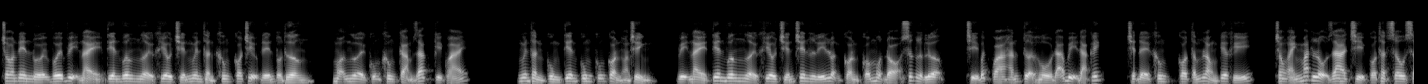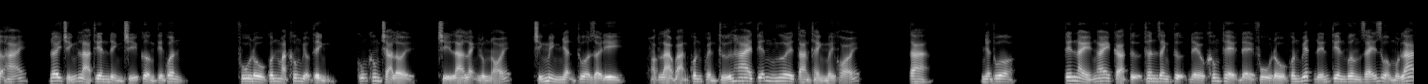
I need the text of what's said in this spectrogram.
cho nên đối với vị này tiên vương người khiêu chiến nguyên thần không có chịu đến tổn thương, mọi người cũng không cảm giác kỳ quái nguyên thần cùng tiên cung cũng còn hoàn chỉnh, vị này tiên vương người khiêu chiến trên lý luận còn có một đỏ sức lực lượng, chỉ bất quá hắn tựa hồ đã bị đả kích, triệt để không có tấm lòng tia khí, trong ánh mắt lộ ra chỉ có thật sâu sợ hãi, đây chính là thiên đình trí cường tiên quân. Phù đồ quân mặt không biểu tình, cũng không trả lời, chỉ là lạnh lùng nói, chính mình nhận thua rời đi, hoặc là bản quân quyền thứ hai tiễn ngươi tan thành mây khói. Ta nhận thua. Tên này ngay cả tự thân danh tự đều không thể để phù đồ quân biết đến tiên vương dãy rủa một lát,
